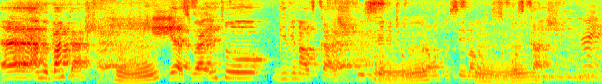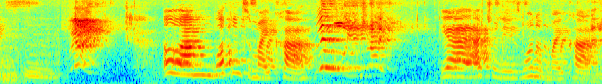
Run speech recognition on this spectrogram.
Eh, I'm a banker. Yes, we are into giving out cash. We save it for people that want to save and we discuss cash. Nice. Oh, I'm walking to my car. Yeah, actually, it's one of my cars.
